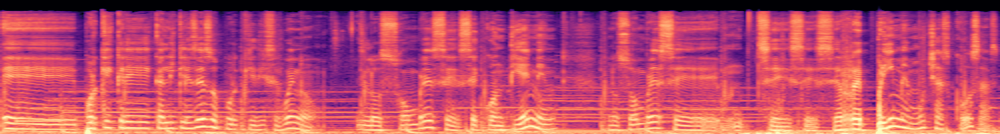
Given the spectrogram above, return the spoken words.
eh, ¿por qué cree Calicles eso? Porque dice, bueno, los hombres se, contienen, los hombres se, se, reprimen muchas cosas.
